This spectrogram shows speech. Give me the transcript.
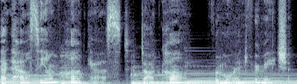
at halcyonpodcast.com for more information.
